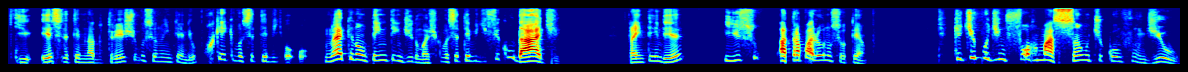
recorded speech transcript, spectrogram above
que esse determinado trecho você não entendeu. Por que, que você teve. Não é que não tenha entendido, mas que você teve dificuldade para entender e isso atrapalhou no seu tempo. Que tipo de informação te confundiu?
